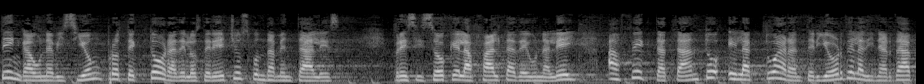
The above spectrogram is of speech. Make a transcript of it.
tenga una visión protectora de los derechos fundamentales. Precisó que la falta de una ley afecta tanto el actuar anterior de la DINARDAP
